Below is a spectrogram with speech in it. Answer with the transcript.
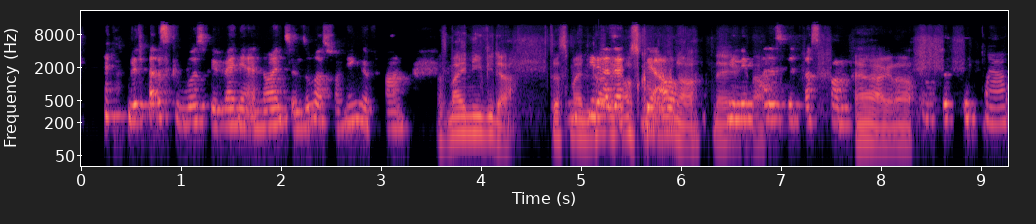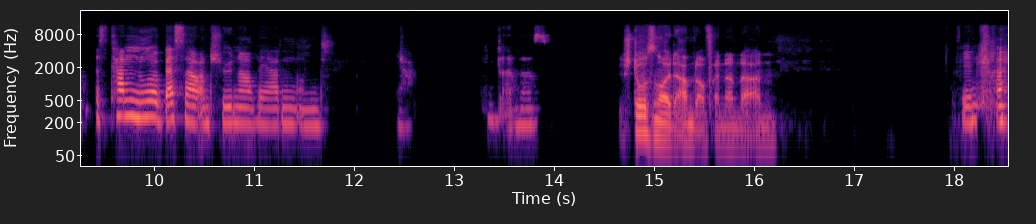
hätten wir das gewusst, wir wären ja in 19 sowas von hingefahren. Das mache ich nie wieder. Das ist mein Learning aus Corona. Nee, wir nehmen genau. alles mit, was kommt. Ja, genau. Ja, es kann nur besser und schöner werden und ja. Und anders. Wir stoßen heute Abend aufeinander an. Auf jeden Fall.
